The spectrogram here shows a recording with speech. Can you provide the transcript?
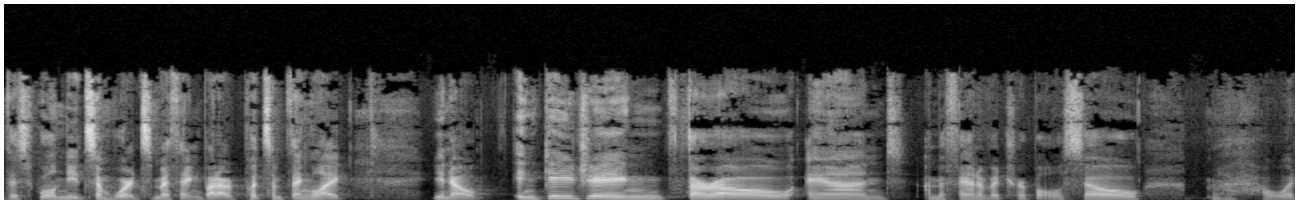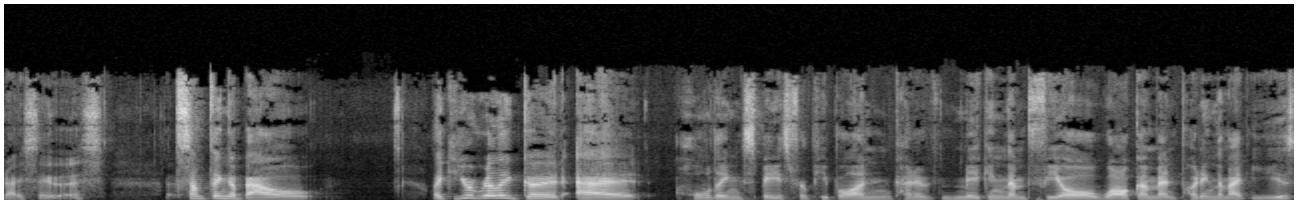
this will need some wordsmithing, but I would put something like, you know, engaging, thorough, and I'm a fan of a triple. So uh, how would I say this? Something about like you're really good at holding space for people and kind of making them feel welcome and putting them at ease.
